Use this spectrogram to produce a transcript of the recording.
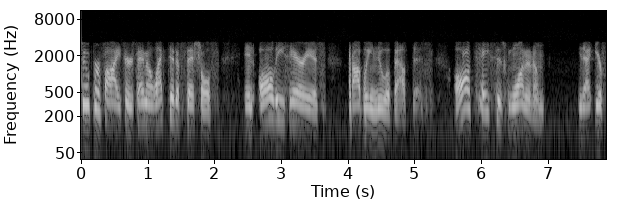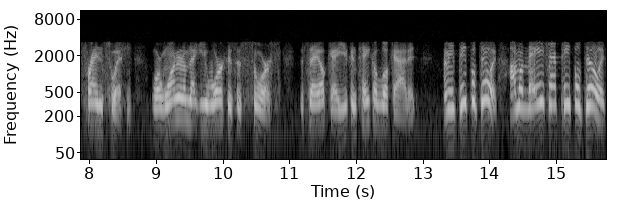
supervisors and elected officials in all these areas probably knew about this. All one of them that you're friends with, or one of them that you work as a source to say, okay, you can take a look at it. I mean, people do it. I'm amazed that people do it,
